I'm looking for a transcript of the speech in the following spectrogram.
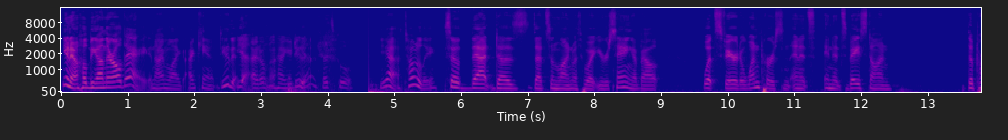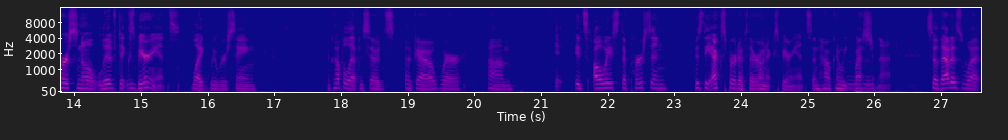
you know he'll be on there all day. And i'm like i can't do that. Yeah. i don't know how you do Yeah, that. that's cool. yeah totally. So that does that's in line with what you were saying about what's fair to one person and it's and it's based on the personal lived experience. Like we were saying a couple episodes ago where um it, it's always the person who's the expert of their own experience and how can we question that so that is what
